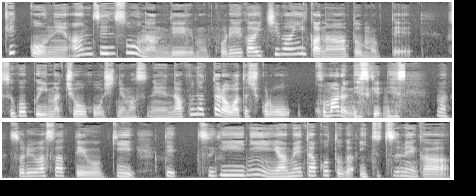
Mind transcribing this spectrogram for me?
結構ね安全そうなんでもうこれが一番いいかなと思ってすごく今重宝してますね。なくなったら私これ困るんですけどね。まあそれはさておき。で次にやめたことが5つ目が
